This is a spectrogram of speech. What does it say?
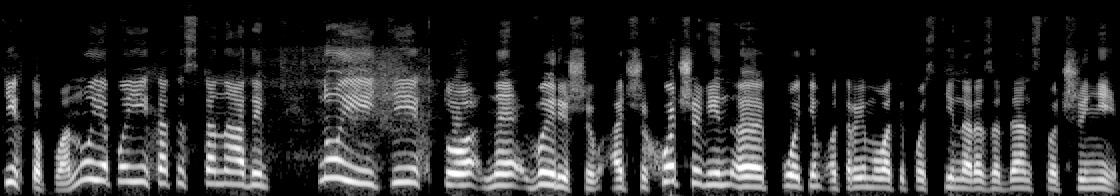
ті, хто планує поїхати з Канади, ну і ті, хто не вирішив, а чи хоче він е, потім отримувати постійне резидентство чи ні.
